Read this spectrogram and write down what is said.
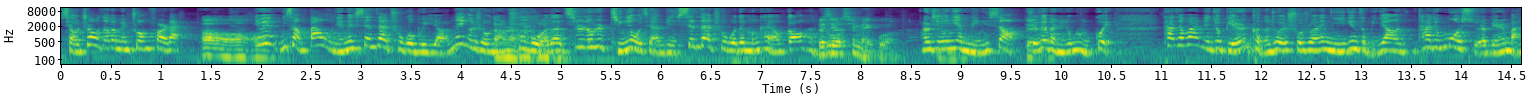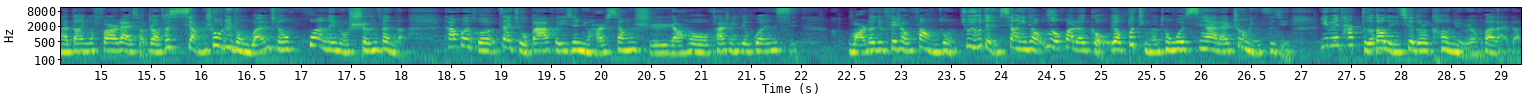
小赵在外面装富二代，哦哦，哦因为你想八五年跟现在出国不一样，那个时候能出国的其实都是挺有钱，比现在出国的门槛要高很多尤其。是去美国，而且又念名校，学费本身就很贵。他在外面就别人可能就会说说，哎，你一定怎么样？他就默许了别人把他当一个富二代小赵，他享受这种完全换了一种身份的。他会和在酒吧和一些女孩相识，然后发生一些关系，玩的就非常放纵，就有点像一条饿坏了狗，要不停的通过性爱来证明自己，因为他得到的一切都是靠女人换来的，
